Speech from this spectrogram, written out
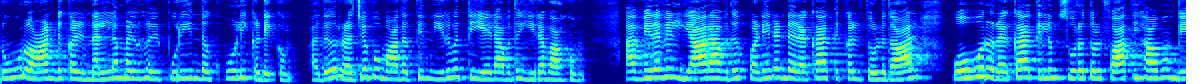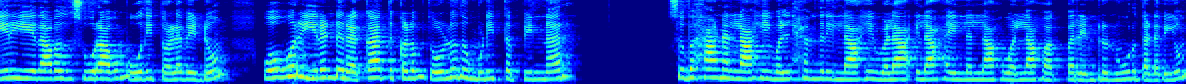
நூறு ஆண்டுகள் நல்லமல்கள் புரிந்த கூலி கிடைக்கும். அது ரஜபு மாதத்தின் இருபத்தி ஏழாவது இரவாகும். அவ்விரவில் யாராவது பனிரெண்டு ரக்காத்துக்கள் தொழுதால் ஒவ்வொரு ரக்காத்திலும் சூரத்துல் ஃபாத்திகாவும் வேறு ஏதாவது சூறாவும் ஓதி தொழ வேண்டும். ஒவ்வொரு இரண்டு ரக்காத்துக்களும் தொழுது முடித்த பின்னர் சுபஹான் அல்லாஹி வல்ஹம்துல்லாஹி வலா இலாஹ இல்லல்லாஹு அல்லாஹு அக்பர் என்று நூறு தடவையும்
